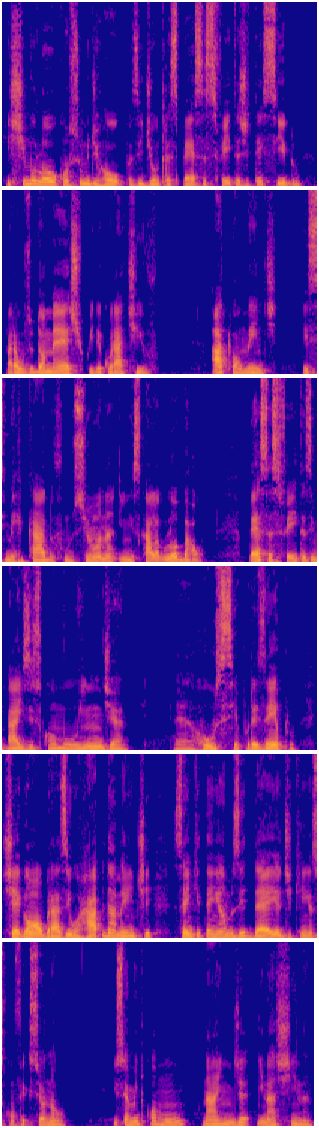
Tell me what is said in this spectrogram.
que estimulou o consumo de roupas e de outras peças feitas de tecido para uso doméstico e decorativo. Atualmente, esse mercado funciona em escala global. Peças feitas em países como Índia, eh, Rússia, por exemplo, chegam ao Brasil rapidamente sem que tenhamos ideia de quem as confeccionou. Isso é muito comum na Índia e na China.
